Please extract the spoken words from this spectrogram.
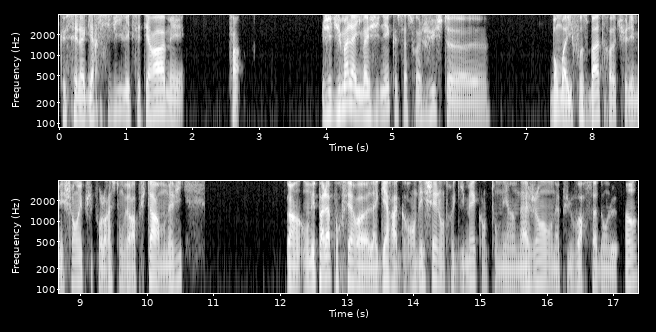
que c'est la guerre civile, etc. Mais enfin, j'ai du mal à imaginer que ça soit juste bon bah il faut se battre, tuer les méchants et puis pour le reste on verra plus tard. À mon avis, ben, on n'est pas là pour faire euh, la guerre à grande échelle, entre guillemets, quand on est un agent, on a pu le voir ça dans le 1.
